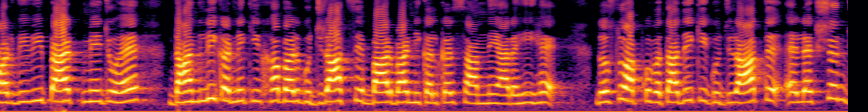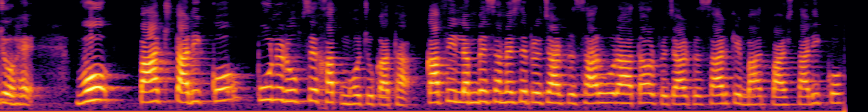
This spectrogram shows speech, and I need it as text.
और वीवीपैट में जो है धांधली करने की खबर गुजरात से बार बार निकलकर सामने आ रही है। दोस्तों, आपको बता दें कि गुजरात इलेक्शन जो है, वो पाँच तारीख को पूर्ण रूप से खत्म हो चुका था। काफ़ी लंबे समय से प्रचार प्रसार हो रहा था और प्रचार प्रसार के बाद पाँच तारीख को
